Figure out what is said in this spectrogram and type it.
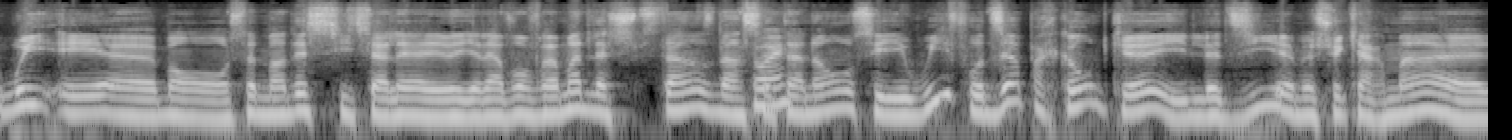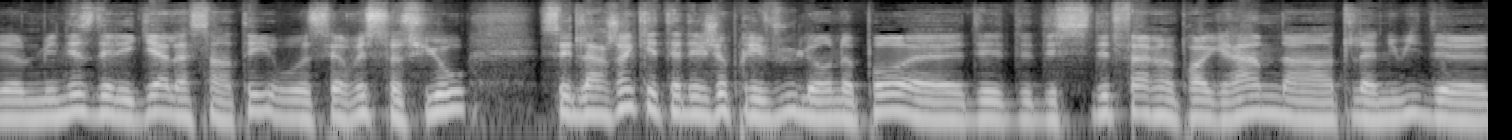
Oui, et euh, bon, on se demandait si ça allait, il allait avoir vraiment de la substance dans cette annonce. Et oui, il faut dire par contre qu'il l'a dit, euh, M. Carman, euh, le ministre délégué à la santé et aux services sociaux, c'est de l'argent qui était déjà prévu. Là. On n'a pas décidé de faire un programme dans, entre la nuit de,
